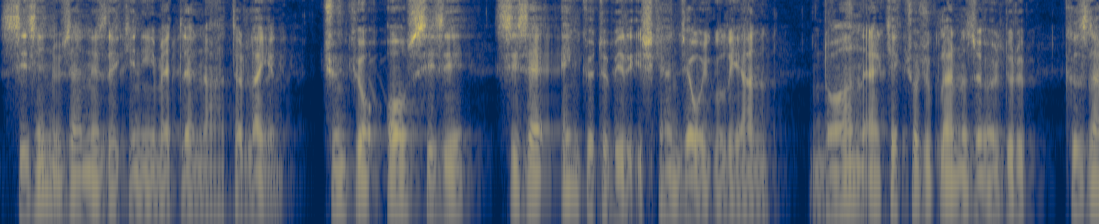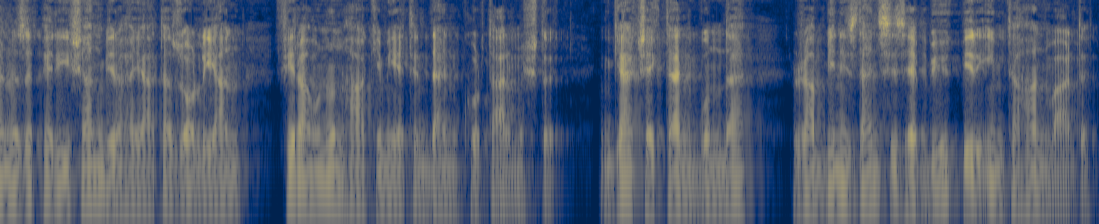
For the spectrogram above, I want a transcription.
sizin üzerinizdeki nimetlerini hatırlayın. Çünkü o sizi size en kötü bir işkence uygulayan doğan erkek çocuklarınızı öldürüp kızlarınızı perişan bir hayata zorlayan Firavun'un hakimiyetinden kurtarmıştı. Gerçekten bunda Rabbinizden size büyük bir imtihan vardı.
